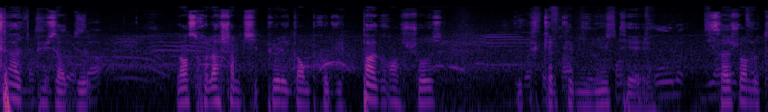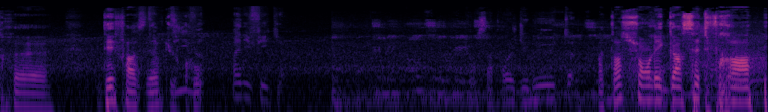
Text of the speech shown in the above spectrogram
4 buts à pour 2. ça. Là, on se relâche un petit peu, les gars. On produit pas grand chose depuis quelques minutes et ça joue notre euh, défaveur du coup. Magnifique. On s'approche du but. Attention, les gars, cette frappe.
